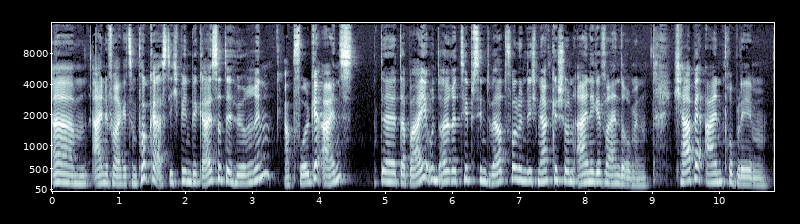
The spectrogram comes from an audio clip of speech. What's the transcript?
Ähm, eine Frage zum Podcast. Ich bin begeisterte Hörerin ab Folge 1 äh, dabei und eure Tipps sind wertvoll und ich merke schon einige Veränderungen. Ich habe ein Problem.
